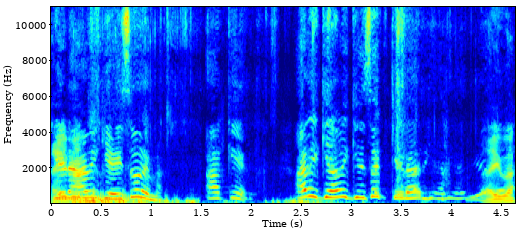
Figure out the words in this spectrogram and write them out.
કેળ આવી ગયા શું એમાં. આ કેળ. આવી ગયા આવી ગયા સાહેબ કેળ. આવી આવ્યા?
